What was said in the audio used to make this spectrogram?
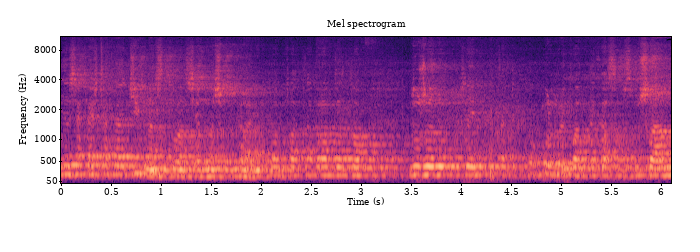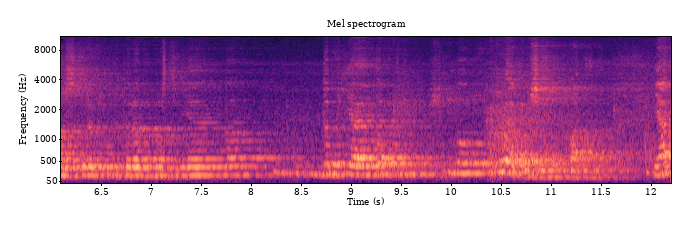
e, jest jakaś taka dziwna sytuacja w naszym kraju. Bo tak naprawdę to dużo tutaj takich ogólnych ładnych hasł słyszałem, z których, które po prostu mnie no, dobijają, no, łeb się odpada. Jak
